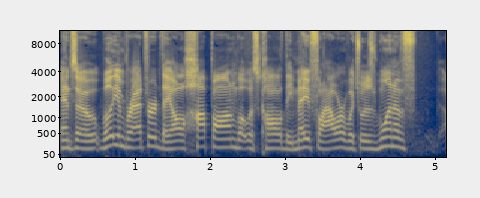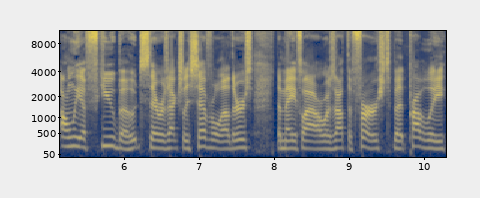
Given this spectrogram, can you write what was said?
And so William Bradford, they all hop on what was called the Mayflower, which was one of only a few boats. There was actually several others. The Mayflower was not the first, but probably,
